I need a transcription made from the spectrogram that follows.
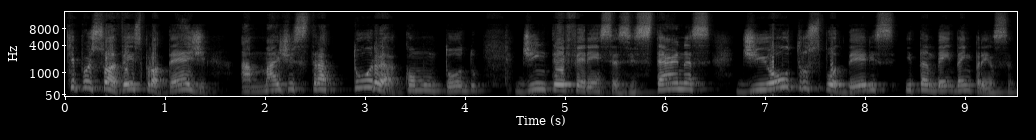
que por sua vez protege a magistratura como um todo de interferências externas de outros poderes e também da imprensa.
